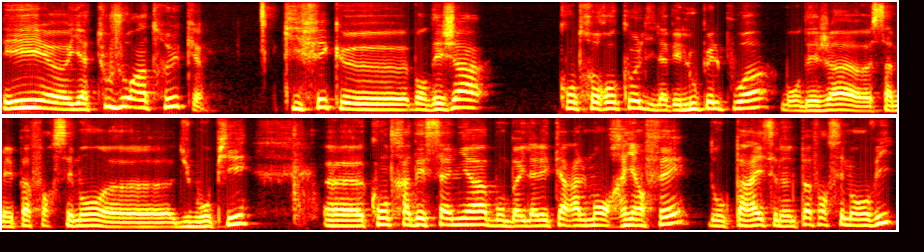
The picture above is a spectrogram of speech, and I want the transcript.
Et il y a toujours un truc qui fait que, bon, déjà, Contre Rockhold, il avait loupé le poids. Bon, déjà, euh, ça met pas forcément euh, du bon pied. Euh, contre Adesanya, bon, bah, il a littéralement rien fait. Donc, pareil, ça donne pas forcément envie.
